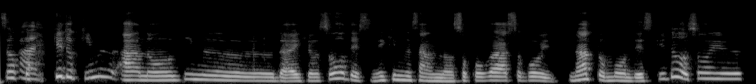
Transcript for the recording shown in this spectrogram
そうか。はいけど、キム、あの、キム代表、そうですね。キムさんのそこがすごいなと思うんですけど、そういう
